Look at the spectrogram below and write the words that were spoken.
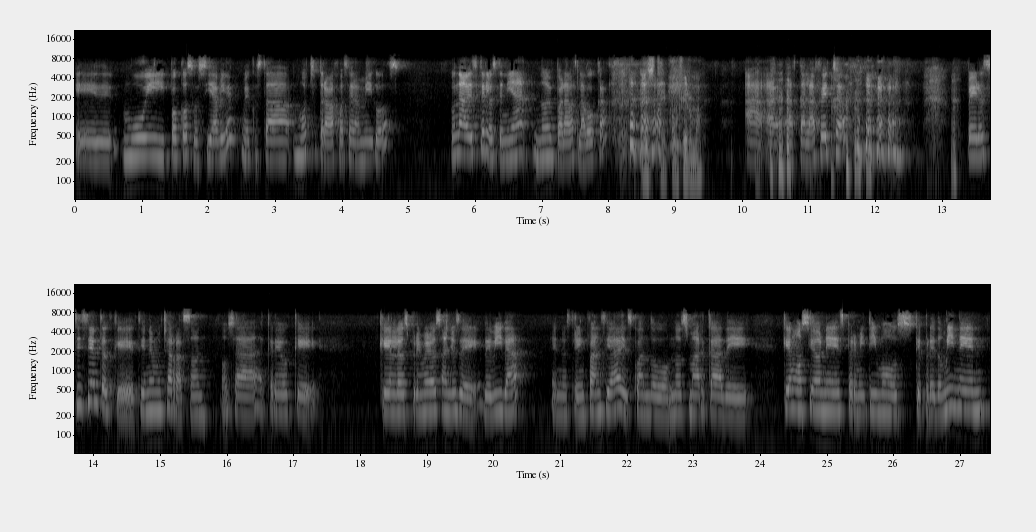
eh, muy poco sociable, me costaba mucho trabajo hacer amigos. Una vez que los tenía, no me parabas la boca. Este, confirmo. hasta la fecha. Pero sí siento que tiene mucha razón. O sea, creo que, que en los primeros años de, de vida, en nuestra infancia, es cuando nos marca de qué emociones permitimos que predominen,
